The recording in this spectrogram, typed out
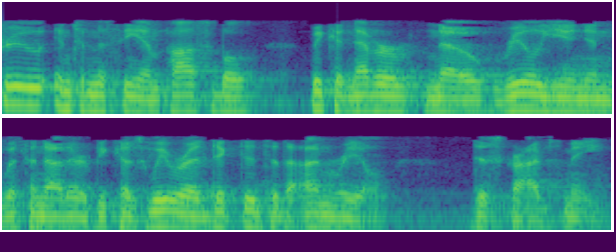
true intimacy impossible. We could never know real union with another because we were addicted to the unreal, describes me.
